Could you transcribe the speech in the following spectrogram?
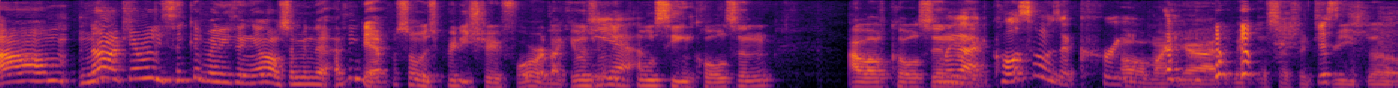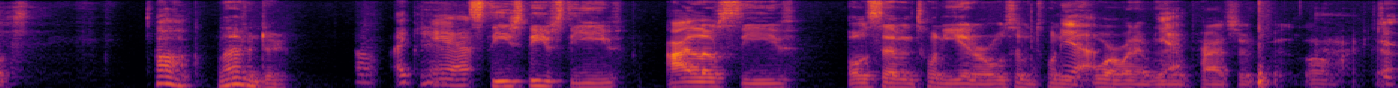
um no, I can't really think of anything else. I mean, I think the episode was pretty straightforward. Like it was really Yeah. cool seeing Coulson. I love Oh my god, like- Coulson was a creep. Oh my god, it this such a Just- creep though. Oh, Lavender. Oh, I can't. Steve, Steve, Steve. I love Steve. 0728 or 0724 Yeah, or whatever yeah. the patch is. Oh my gosh.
